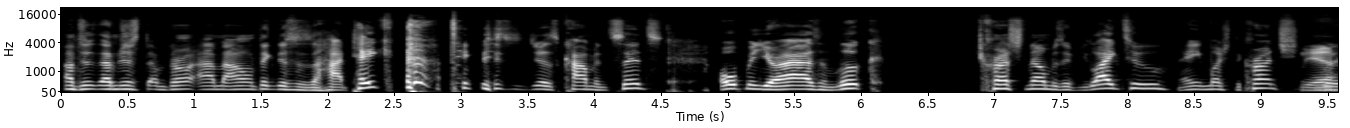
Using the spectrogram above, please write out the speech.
I'm just, I'm just, I'm throwing. I'm, I don't think this is a hot take. I think this is just common sense. Open your eyes and look. Crunch numbers if you like to. Ain't much to crunch. Yeah.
